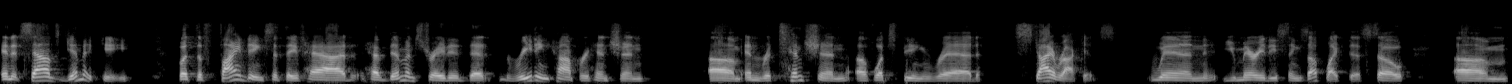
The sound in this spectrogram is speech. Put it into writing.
And it sounds gimmicky, but the findings that they've had have demonstrated that reading comprehension um, and retention of what's being read skyrockets when you marry these things up like this. So um,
